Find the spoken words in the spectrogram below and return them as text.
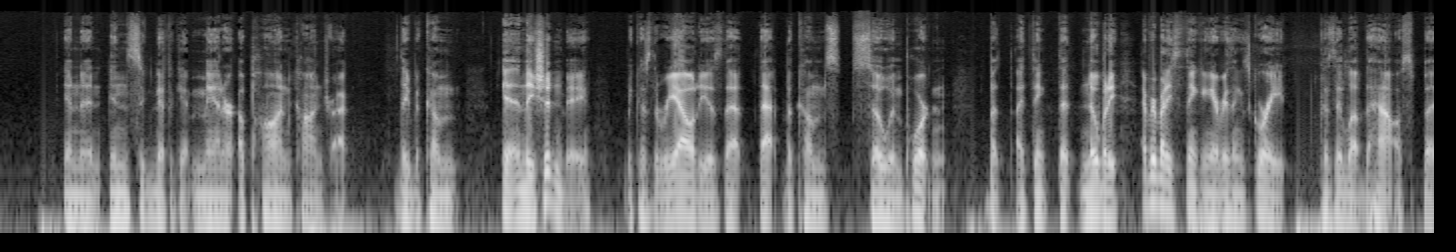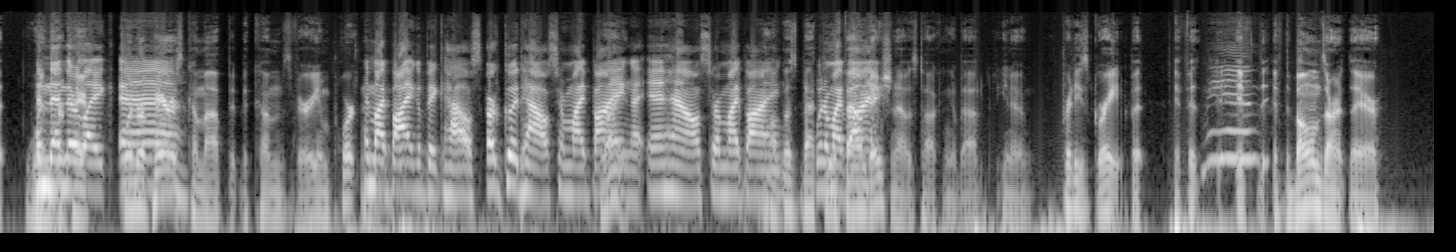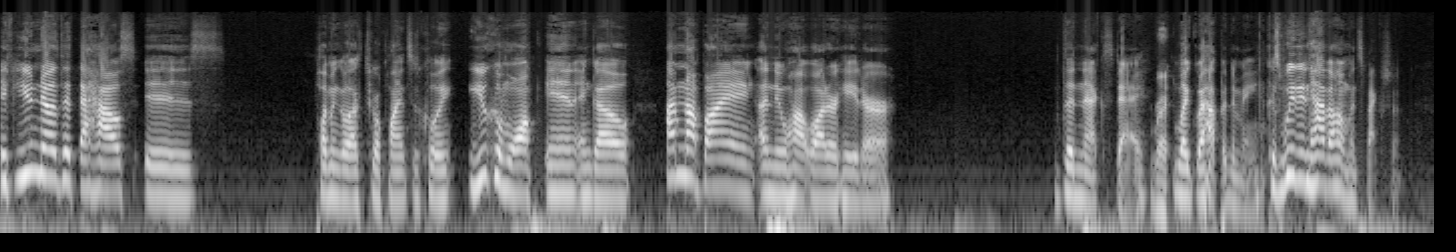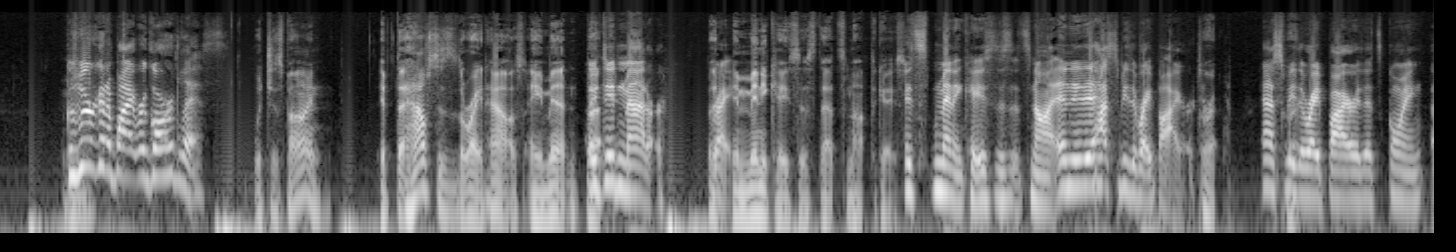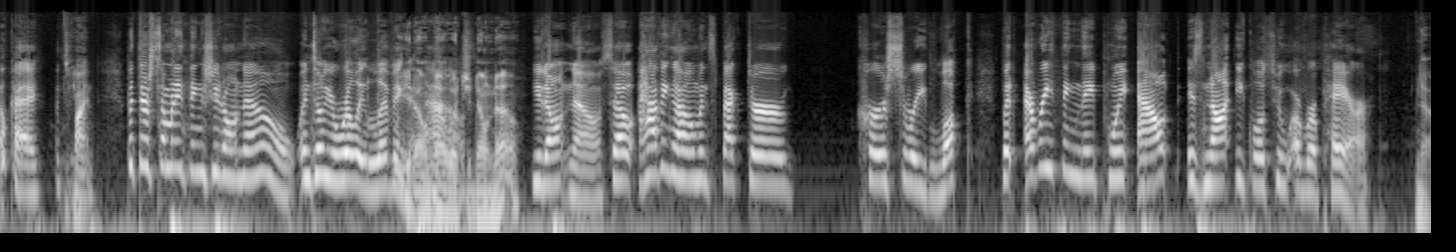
in an insignificant manner upon contract. They become, and they shouldn't be, because the reality is that that becomes so important. But I think that nobody, everybody's thinking everything's great because they love the house. But when And then they're like, when eh. repairs come up, it becomes very important. Am I buying a big house or a good house? Or am I buying Right. an in-house? Or am I buying? all goes back what to am the I buying? foundation I was talking about. You know, pretty's great, but if it Man. if the, if the bones aren't there, If you know that the house is plumbing, electrical appliances, cooling, you can walk in and go, I'm not buying a new hot water heater the next day. Right. Like what happened to me. Because we didn't have a home inspection. Because we mm. were going to buy it regardless. which is fine. If the house is the right house, amen. But, it didn't matter. but right. in many cases, that's not the case. it's many cases it's not. And it, it has to be the right buyer, too. Correct. It has to be the right buyer that's going, okay, that's fine. But there's so many things you don't know until you're really living You don't know house. what you don't know. You don't know. So having a home inspector cursory look, but everything they point out is not equal to a repair No,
